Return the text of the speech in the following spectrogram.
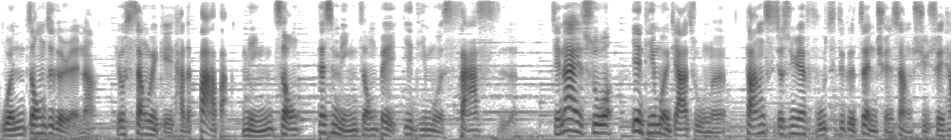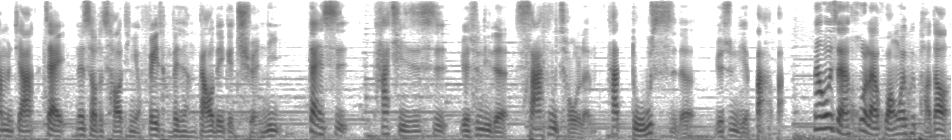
文宗这个人啊，又上位给他的爸爸明宗，但是明宗被燕天穆杀死了。简单来说，燕天母家族呢，当时就是因为扶持这个政权上去，所以他们家在那时候的朝廷有非常非常高的一个权力。但是他其实是元顺帝的杀父仇人，他毒死了元顺帝的爸爸。那为什么后来皇位会跑到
